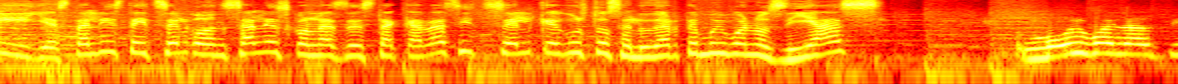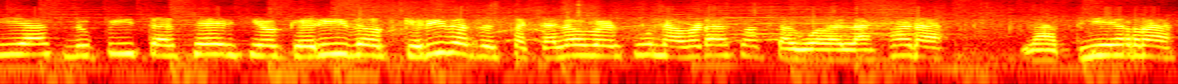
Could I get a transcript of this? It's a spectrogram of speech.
Y ya está lista Itzel González con las destacadas. Itzel, qué gusto saludarte. Muy buenos días. Muy buenos días, Lupita, Sergio, queridos, queridos destacalovers, un abrazo hasta Guadalajara, la tierra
